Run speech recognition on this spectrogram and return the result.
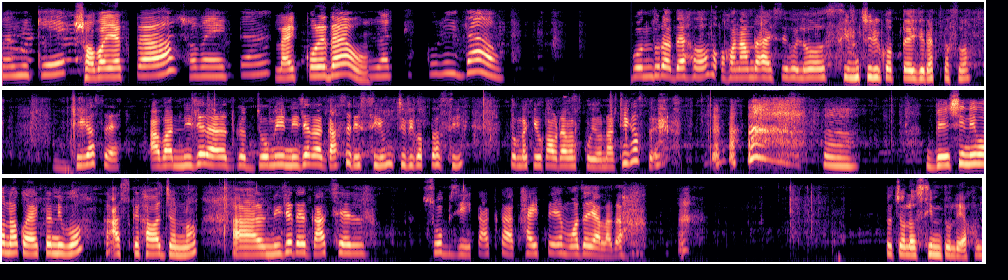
মামিকে সবাই একটা সবাই একটা লাইক করে দাও। লাইক করে দাও। বন্ধুরা দেখো ওখানে আমরা আইসি হইল সিম চুরি করতে এই যে দেখতেছো। ঠিক আছে? আবার নিজের জমি, নিজের আর গাছেরই সিম চুরি করতেছি। তোমরা কেউ কাউকে আবার কইও না, ঠিক আছে? বেশি নিব না, কয়েকটা নিব আজকে খাওয়ার জন্য। আর নিজেদের গাছের সবজি, টাটকা খাইতে মজাই আলাদা। তো চলো সিম তুলি এখন।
